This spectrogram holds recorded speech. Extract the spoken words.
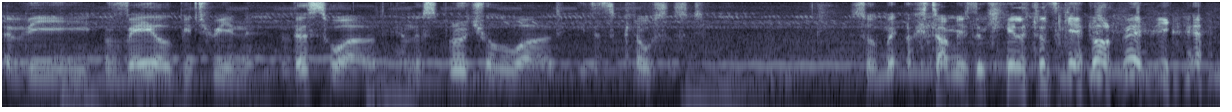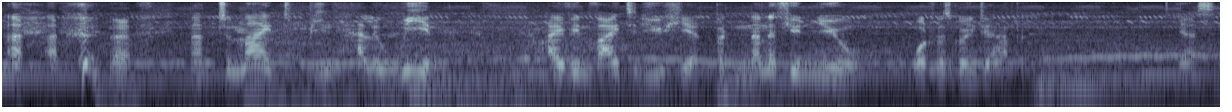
the veil between this world and the spiritual world is its closest. So Tommy's looking a little scared already. now tonight being Halloween, I've invited you here, but none of you knew what was going to happen. Yes?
